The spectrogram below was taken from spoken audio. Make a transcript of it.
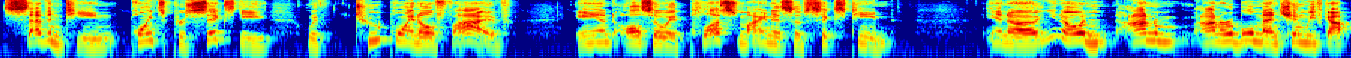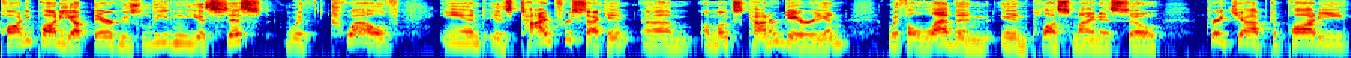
17, points per 60 with 2.05, and also a plus minus of 16. In a, you know, an honor, honorable mention, we've got Potty Potty up there who's leading the assist with 12 and is tied for second um, amongst Connor Darian with 11 in plus minus. So great job to Potty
